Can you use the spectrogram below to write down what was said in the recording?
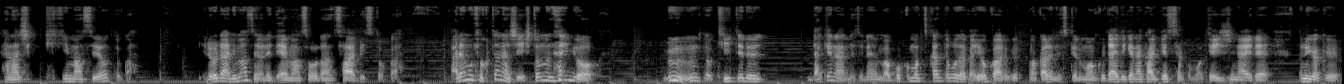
話聞きますよ、とか。いろいろありますよね、電話相談サービスとか。あれも極端なし、人の悩みをうんうんと聞いてるだけなんですね。まあ、僕も使ったことがよくあるわかるんですけども、具体的な解決策も提示しないで、とにかく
